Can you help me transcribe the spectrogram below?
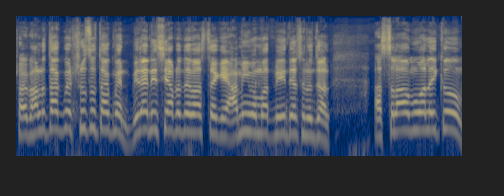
সবাই ভালো থাকবেন, সুস্থ থাকবেন। বিদায় নিচ্ছি আপনাদের কাছ থেকে। আমি মোহাম্মদ মেহিদ আসসালামু আলাইকুম।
